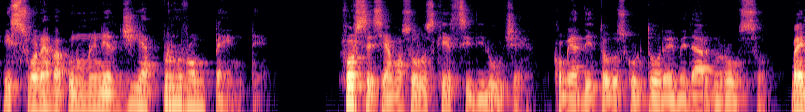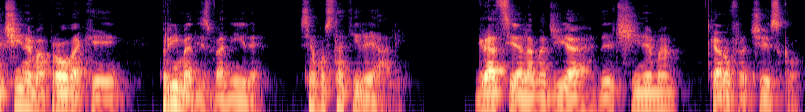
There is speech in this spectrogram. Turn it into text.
e suonava con un'energia prorompente. Forse siamo solo scherzi di luce, come ha detto lo scultore Medardo Rosso, ma il cinema prova che, prima di svanire, siamo stati reali. Grazie alla magia del cinema, caro Francesco,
